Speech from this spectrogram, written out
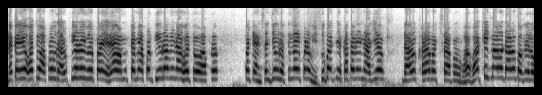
નકર એ હોય તો આપણો દારૂ પીવાનો મેળ પડે એરા અમુક ટાઈમે આપણને પીવડાવી ના હોય તો આપણો પણ ટેન્શન જેવું રહેતું નહીં પણ વિશુભાઈ જ દેખાતા નહીં ને આજે દારૂ ખરાબ જ છે આપણો. વા- જ મારો દારૂ બગડેલો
